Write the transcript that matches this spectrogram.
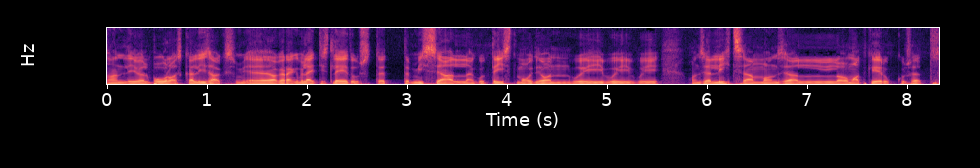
Sunly veel Poolas ka lisaks, aga räägime Lätist-Leedust, et mis seal nagu teistmoodi on või, või, või on seal lihtsam, on seal omad keerukused?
